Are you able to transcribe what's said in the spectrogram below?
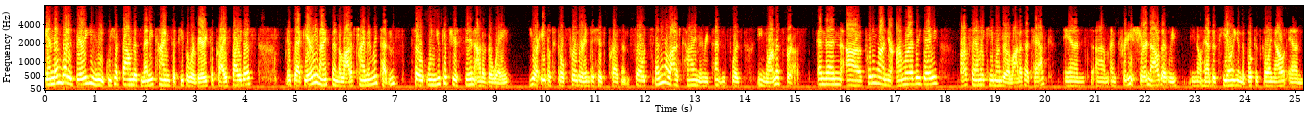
And then what is very unique, we have found this many times that people were very surprised by this, is that Gary and I spend a lot of time in repentance. So when you get your sin out of the way, you are able to go further into His presence. So spending a lot of time in repentance was enormous for us. And then uh, putting on your armor every day, our family came under a lot of attack, and um, I'm pretty sure now that we've, you know, had this healing and the book is going out, and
